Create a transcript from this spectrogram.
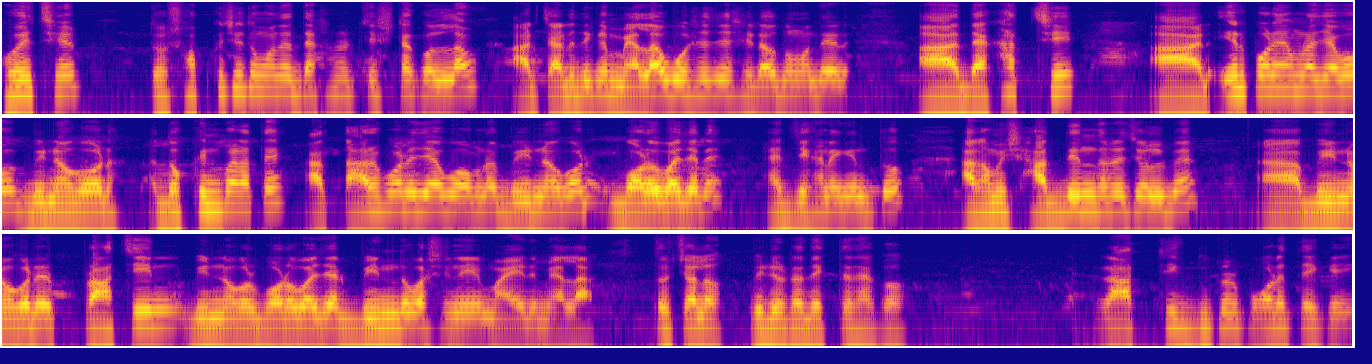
হয়েছে। তো সব কিছু তোমাদের দেখানোর চেষ্টা করলাম। আর চারিদিকে মেলাও বসেছে, সেটাও তোমাদের দেখাচ্ছি। আর এরপরে আমরা যাব বীরনগর দক্ষিণ পাড়াতে আর তারপরে যাব আমরা বীরনগর বড় বাজারে হ্যাঁ যেখানে কিন্তু আগামী সাত দিন ধরে চলবে বীরনগরের প্রাচীন বীরনগর বড় বাজার বৃন্দবাসিনীর মায়ের মেলা। তো চলো ভিডিওটা দেখতে থাকো। রাত ঠিক দুটোর পরে থেকেই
